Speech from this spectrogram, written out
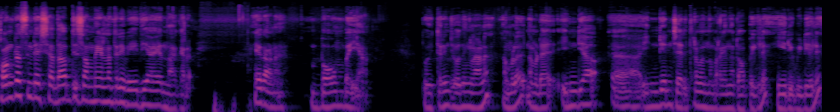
കോൺഗ്രസിന്റെ ശതാബ്ദി സമ്മേളനത്തിന് വേദിയായ നഗരം ഏതാണ്? ബോംബെയാണ്. അപ്പോൾ ഇത്രയും ചോദ്യങ്ങളാണ് നമ്മൾ നമ്മുടെ ഇന്ത്യ ഇന്ത്യൻ ചരിത്രം എന്ന് പറയുന്ന ടോപ്പിക്കിൽ ഈ ഒരു വീഡിയോയിൽ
